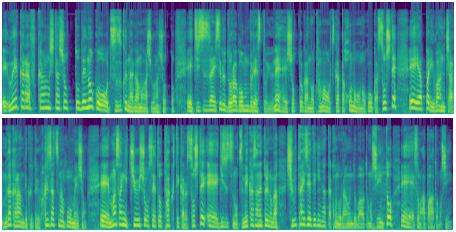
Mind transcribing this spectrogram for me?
えー、上から俯瞰したショットでのこう続く長回しワンショット、え、実在するドラゴンブレスというねショットガンの弾を使った炎の効果。そして、え、やっぱりワンちゃんが絡んでくるという複雑なフォーメーション、え、まさに抽象性とタクティカル。そして、え、技術の積み重ねというのが集大成的になったこのラウンドバウトのシーンと、え、そのアパートのシーン。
